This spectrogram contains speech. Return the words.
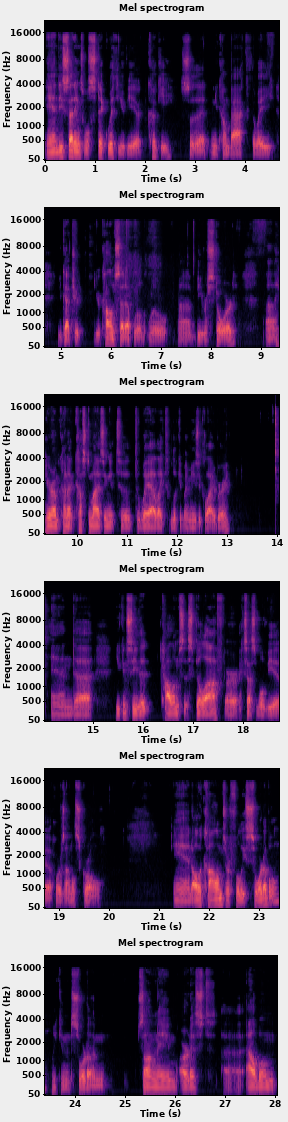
and these settings will stick with you via cookie, so that when you come back, the way you got your your column setup will will uh, be restored. Uh, here, I'm kind of customizing it to the way I like to look at my music library, and uh, you can see that columns that spill off are accessible via horizontal scroll and all the columns are fully sortable. We can sort on song name, artist, uh, album,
